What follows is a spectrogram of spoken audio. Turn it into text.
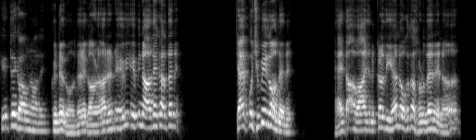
ਕੀਤੇ ਗਾਵਨ ਹਾਰੇ ਕਿੰਨੇ ਗਾਉਂਦੇ ਨੇ ਗਾਉਣ ਆ ਰਹੇ ਨੇ ਇਹ ਵੀ ਇਹ ਵੀ ਨਾਂ ਦੇ ਕਰਦੇ ਨੇ। ਚਾਹੇ ਕੁਝ ਵੀ ਗਾਉਂਦੇ ਨੇ। ਹੈ ਤਾਂ ਆਵਾਜ਼ ਨਿਕਲਦੀ ਹੈ ਲੋਕ ਤਾਂ ਸੁਣਦੇ ਨੇ ਨਾ।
